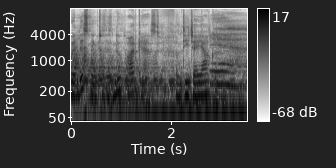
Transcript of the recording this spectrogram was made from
We're listening to the new podcast from DJ Alka. DJ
